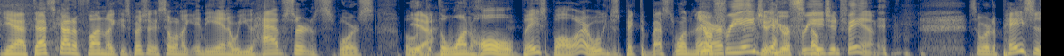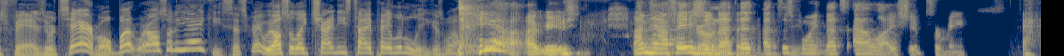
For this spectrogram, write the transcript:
Yeah, that's kind of fun. Like especially like someone like Indiana, where you have certain sports, but Yeah. the, the one hole baseball. All right, well, we can just pick the best one there. You're a free agent. Yeah, You're a free so- agent fan. So we're the Pacers fans who are terrible, but we're also the Yankees. That's great. We also like Chinese Taipei Little League as well. Yeah, I mean, I'm half Asian. Growing At, they that, the at this team. point, that's allyship for me.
